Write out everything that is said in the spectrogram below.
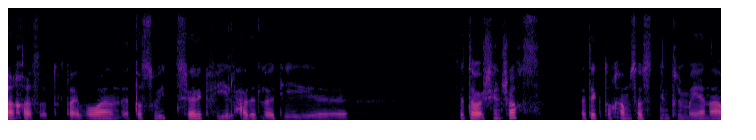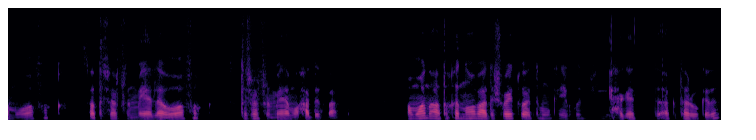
لا خلاص دكتور. طيب هو التصويت شارك فيه لحد دلوقتي آه، 26 شخص. نتيجته 65% نعم موافق. 19% لا أوافق 16% لا محدد بعد عموما أعتقد إن هو بعد شوية وقت ممكن يكون في حاجات أكتر وكده.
